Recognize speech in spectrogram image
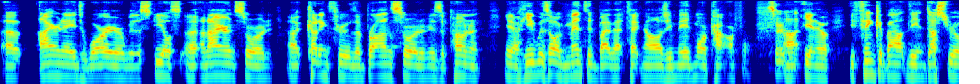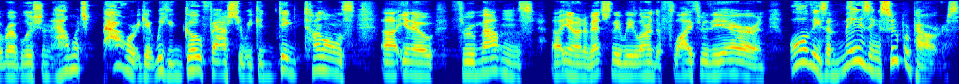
a, Iron Age warrior with a steel, uh, an iron sword, uh, cutting through the bronze sword of his opponent, you know, he was augmented by that technology, made more powerful. Certainly. Uh, you know, you think about the Industrial Revolution, how much power we get. We could go faster. We could dig tunnels, uh, you know, through mountains. Uh, you know, and eventually we learned to fly through the air and all these amazing superpowers.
